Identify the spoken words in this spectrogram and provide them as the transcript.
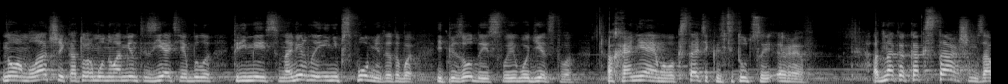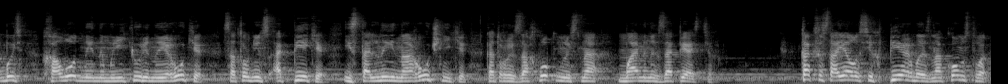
ну а младший, которому на момент изъятия было три месяца, наверное, и не вспомнит этого эпизода из своего детства, охраняемого, кстати, Конституцией РФ. Однако, как старшим забыть холодные на маникюренные руки сотрудниц опеки и стальные наручники, которые захлопнулись на маминых запястьях? Так состоялось их первое знакомство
